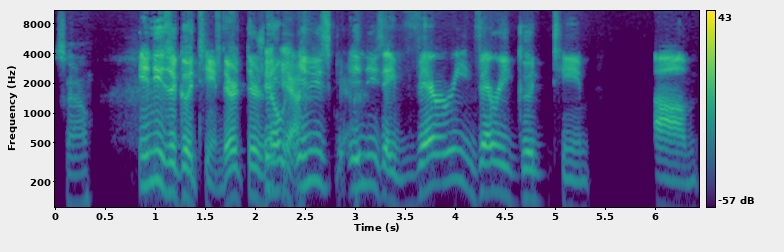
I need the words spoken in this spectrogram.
So Indy's a good team. There, there's no Yeah. Indy's. Yeah. Indy's a very, very good team, um,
